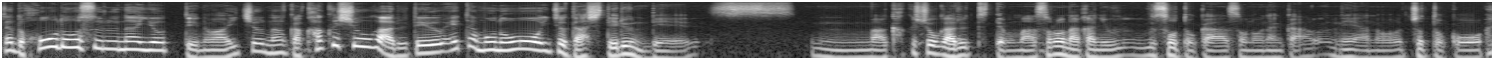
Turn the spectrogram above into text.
ちゃんと報道する内容っていうのは一応なんか確証がある程度得たものを一応出してるんでうんまあ、確証があるって言っても、まあ、その中に嘘とかそのなんかねあのちょっとこう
